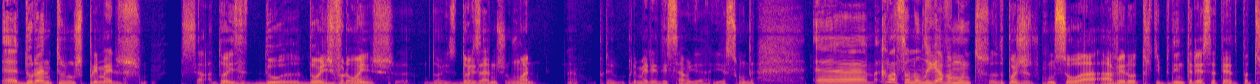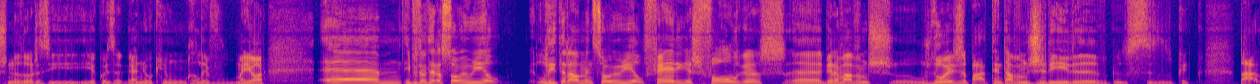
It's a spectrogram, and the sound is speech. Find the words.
eh, durante os primeiros, sei lá, dois, dois verões, dois, dois anos, um ano, né? a primeira edição e a, e a segunda, uh, a relação não ligava muito. Depois começou a, a haver outro tipo de interesse, até de patrocinadores, e, e a coisa ganhou aqui um relevo maior. Uh, e portanto era só eu e ele literalmente só eu e ele, férias, folgas, uh, gravávamos os dois, pá, tentávamos gerir. Uh, se, pá,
